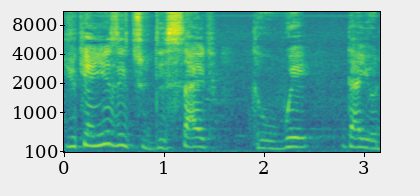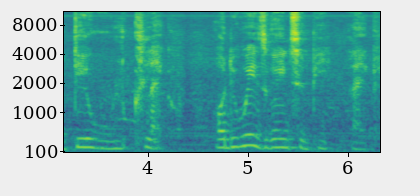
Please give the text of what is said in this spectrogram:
You can use it to decide the way that your day will look like or the way it's going to be like.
